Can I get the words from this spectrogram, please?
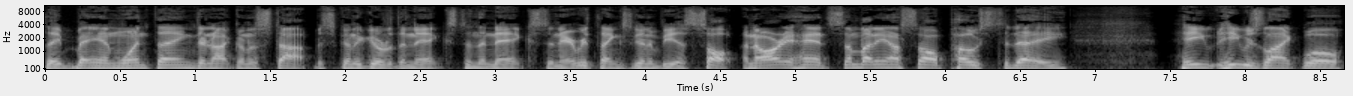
they ban one thing, they're not going to stop. It's going to go to the next and the next, and everything's going to be assault. And I already had somebody I saw post today. He he was like, "Well,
